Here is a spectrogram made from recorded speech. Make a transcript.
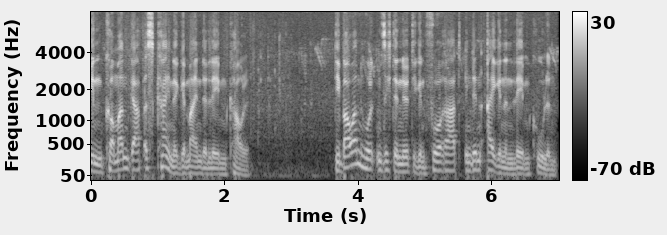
In Kommern gab es keine Gemeindelehmkaul. Die Bauern holten sich den nötigen Vorrat in den eigenen Lehmkuhlen.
